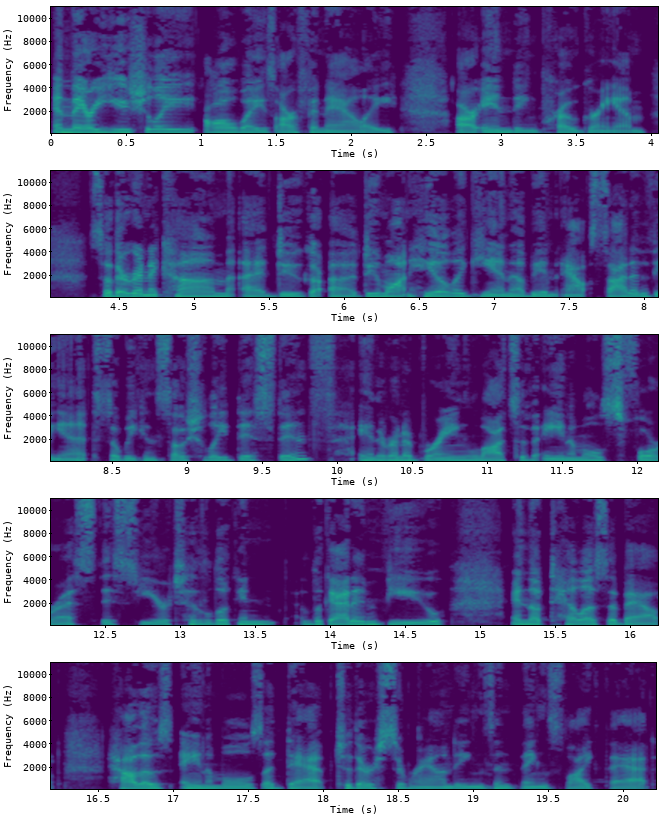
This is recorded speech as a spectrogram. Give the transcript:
and they are usually always our finale, our ending program. So they're going to come at du- uh, Dumont Hill again. It'll be an outside event, so we can socially distance, and they're going to bring lots of animals for us this year to look and look at and view, and they'll tell us about how those animals adapt to their surroundings and things like that.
